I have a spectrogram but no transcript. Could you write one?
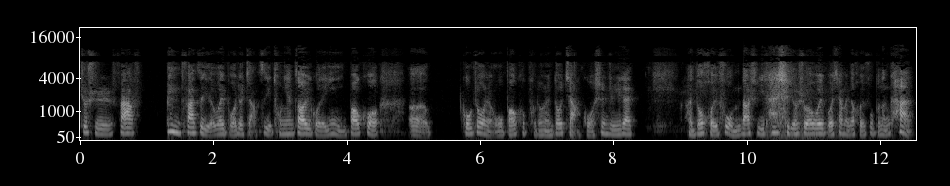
就是发 发自己的微博，就讲自己童年遭遇过的阴影，包括呃公众人物，包括普通人都讲过，甚至于在很多回复，我们当时一开始就说微博下面的回复不能看。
